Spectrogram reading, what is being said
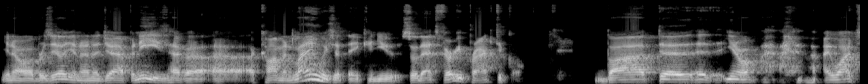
you know, a Brazilian and a Japanese have a, a, a common language that they can use. So that's very practical. But uh, uh, you know, I watch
